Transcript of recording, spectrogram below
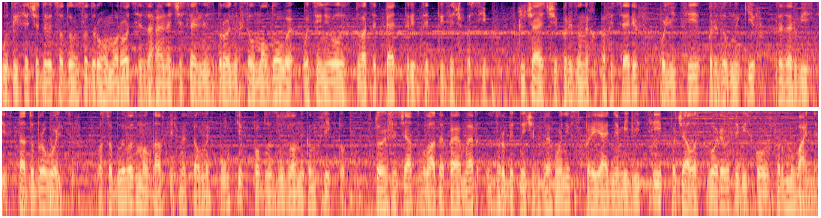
У 1992 році загальна чисельність збройних сил Молдови оцінювалась в 25-30 тисяч осіб, включаючи призваних офіцерів, поліції, призовників, резервістів та добровольців, особливо з молдавських населених пунктів поблизу зони конфлікту. В той же час влада ПМР з робітничих загонів сприяння міліції почала створювати військове формування,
